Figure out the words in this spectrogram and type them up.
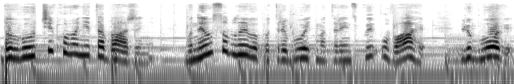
довгоочікувані та бажані. Вони особливо потребують материнської уваги, любові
